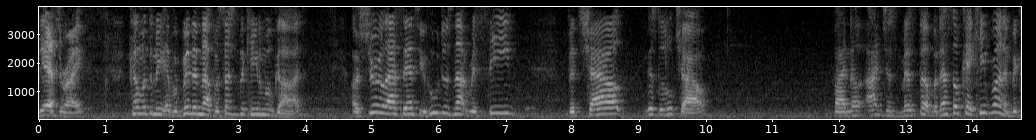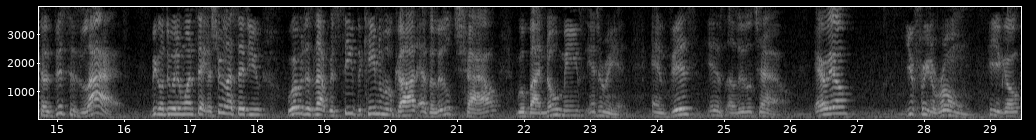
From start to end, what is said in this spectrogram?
That's right. Come unto me and forbid them not, for such is the kingdom of God. Assuredly I say unto you, who does not receive the child, this little child, by no, I just messed up, but that's okay. Keep running because this is live. We're going to do it in one take. Assuredly I say to you, whoever does not receive the kingdom of God as a little child will by no means enter in. And this is a little child. Arielle, you're free to roam. Here you go.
